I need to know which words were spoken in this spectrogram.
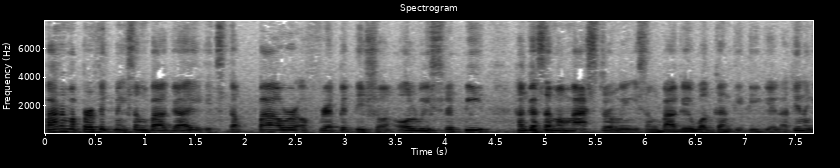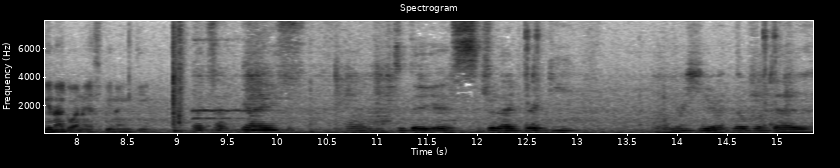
para ma-perfect mo isang bagay, it's the power of repetition. Always repeat hanggang sa ma-master mo yung isang bagay, huwag kang titigil. At yun ang ginagawa ng SP19. What's up guys? Um, today is July 30. Um, we're here at Novotel,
